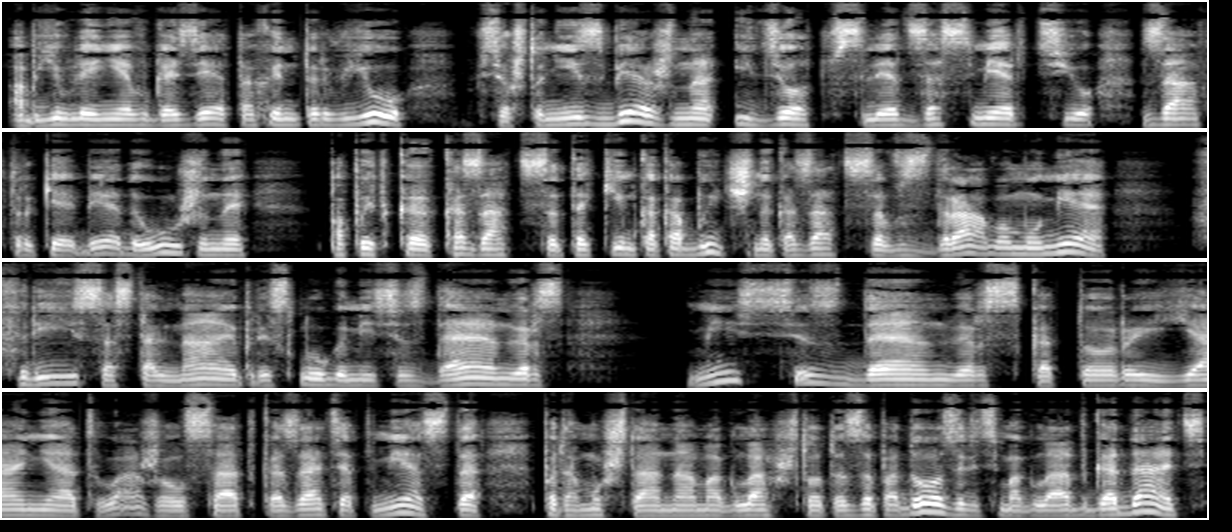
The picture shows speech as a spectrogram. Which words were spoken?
объявления в газетах, интервью, все, что неизбежно идет вслед за смертью, завтраки, обеды, ужины, попытка казаться таким, как обычно, казаться в здравом уме, Фрис, остальная прислуга миссис Денверс — Миссис Денверс, которой я не отважился отказать от места, потому что она могла что-то заподозрить, могла отгадать.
